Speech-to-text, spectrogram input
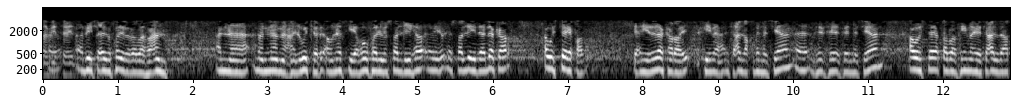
أبي سعيد أبي سعيد الخدري رضي الله عنه أن من نام عن الوتر أو نسيه فليصلي يصلي إذا ذكر أو استيقظ. يعني إذا ذكر فيما يتعلق بالنسيان في, في, في النسيان أو استيقظ فيما يتعلق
